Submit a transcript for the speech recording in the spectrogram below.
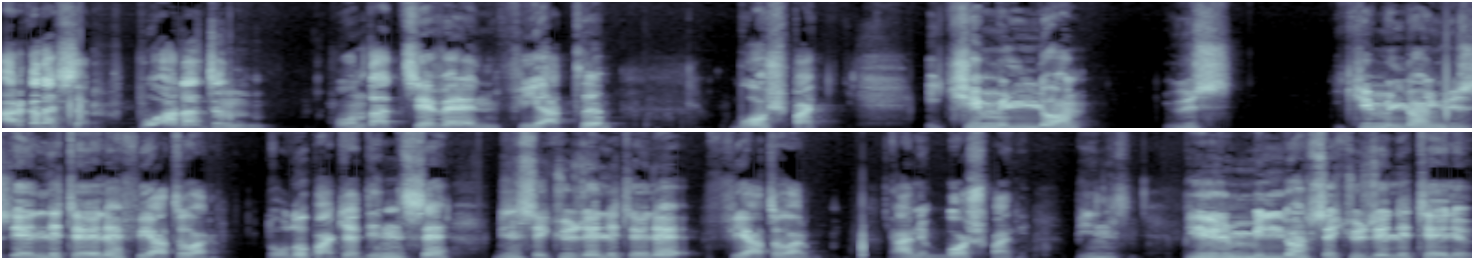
Arkadaşlar bu aracın Honda Cevher'in fiyatı boş bak 2 milyon 100 2 milyon 150 TL fiyatı var. Dolu paketin ise 1850 TL fiyatı var. Yani boş paket. 1000 1 milyon 850 TL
